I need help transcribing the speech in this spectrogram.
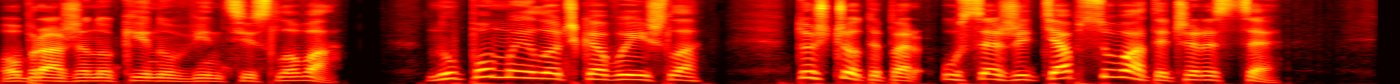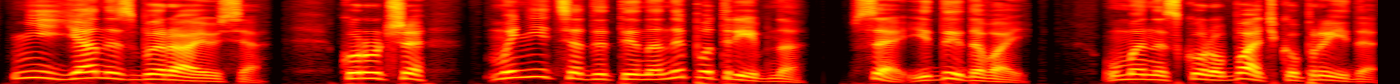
ображено кинув він ці слова. Ну, помилочка вийшла. То що тепер, усе життя псувати через це? Ні, я не збираюся. Коротше, мені ця дитина не потрібна. Все, іди давай. У мене скоро батько прийде.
